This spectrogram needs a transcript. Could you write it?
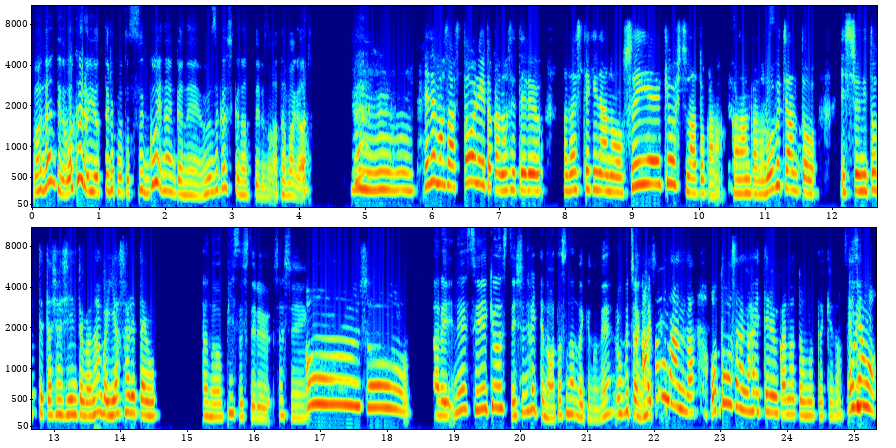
わなんていうの、分かる言ってること、すっごいなんかね、難しくなってるの、頭が。うんうんうん。え、でもさ、ストーリーとか載せてる、私的なあの、水泳教室の後かな？かなんかの、ロブちゃんと一緒に撮ってた写真とか、なんか癒されたよ。あの、ピースしてる写真。あー、そう。あれね、水泳教室一緒に入ってるのは私なんだけどね、ロブちゃんがあ、入ってそうなんだ。お父さんが入ってるんかなと思ったけど。え、でも、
